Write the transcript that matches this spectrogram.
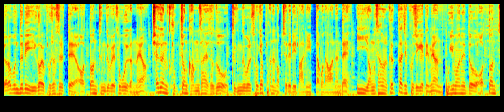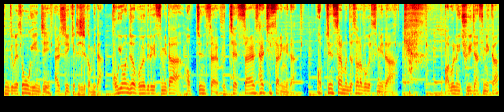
여러분들이 이걸 보셨을 때 어떤 등급의 소고기 같나요? 최근 국정감사에서도 등급을 속여파는 업체들이 많이 있다고 나왔는데 이 영상을 끝까지 보시게 되면 보기만 해도 어떤 등급의 소고기인지 알 수 있게 되실 겁니다. 고기 먼저 보여드리겠습니다. 업진살, 부채살, 살치살입니다. 업진살 먼저 썰어보겠습니다. 캬, 마블링 죽이지 않습니까?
